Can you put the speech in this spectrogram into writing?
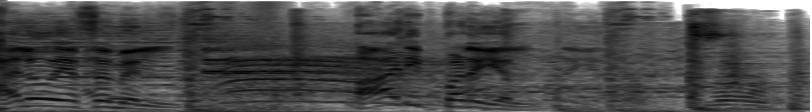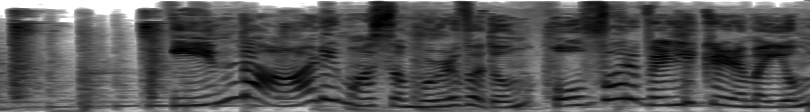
ஹலோ எஃப்எம்எல் ஆடிப்படையல். இந்த ஆடி மாசம் முழுவதும் ஒவ்வொரு வெள்ளிக்கிழமையும்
